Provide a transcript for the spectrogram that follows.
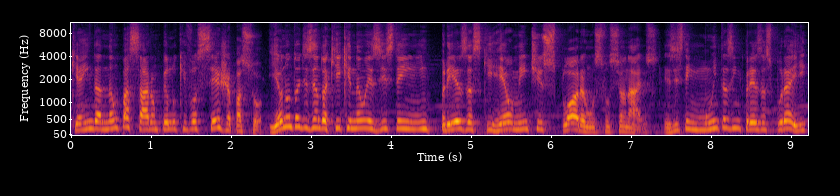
que ainda não passaram pelo que você já passou. E eu não estou dizendo aqui que não existem empresas que realmente exploram os funcionários. Existem muitas empresas por aí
